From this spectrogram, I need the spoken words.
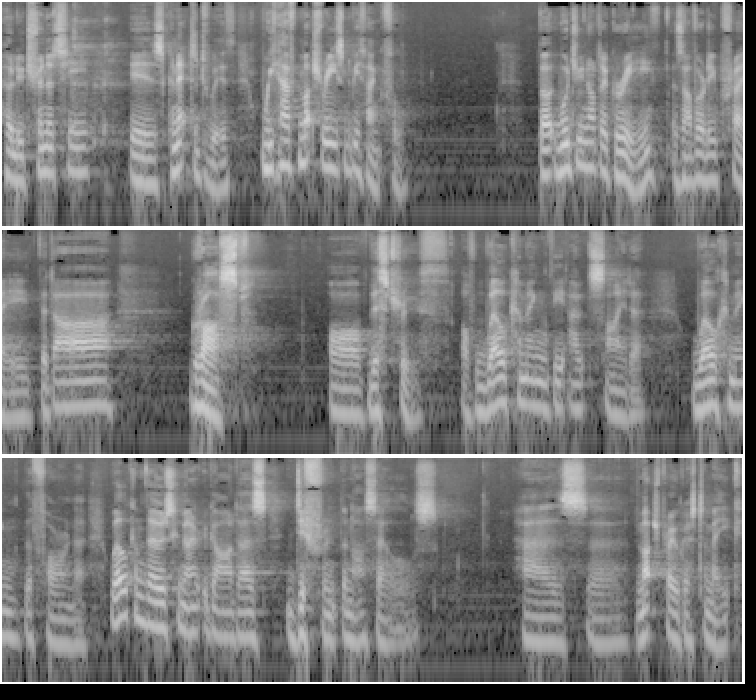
Holy Trinity is connected with, we have much reason to be thankful. But would you not agree, as I've already prayed, that our grasp of this truth, of welcoming the outsider, welcoming the foreigner, welcome those who might regard as different than ourselves, has uh, much progress to make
